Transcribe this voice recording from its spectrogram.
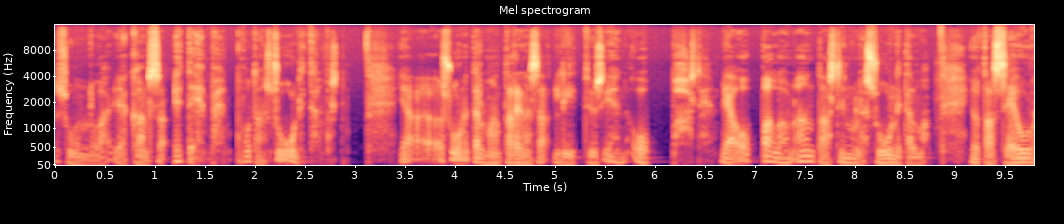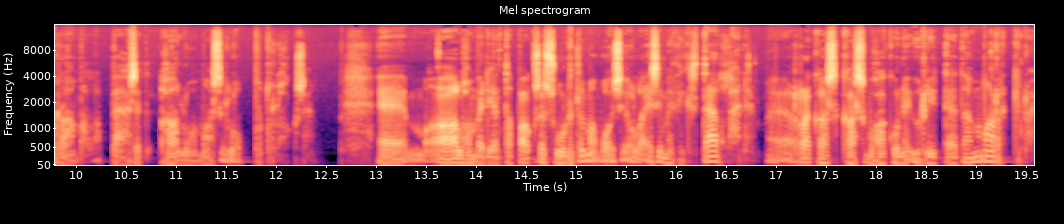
suunnalla ja kanssa eteenpäin. Puhutaan suunnitelmasta. Ja suunnitelmaan tarinassa liittyy siihen oppaaseen. Ja oppaalla on antaa sinulle suunnitelma, jota seuraamalla pääset haluamaasi lopputulokseen. Alhomedian tapauksessa suunnitelma voisi olla esimerkiksi tällainen. Rakas kasvuhakuinen yrittäjä tai markkinoi.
